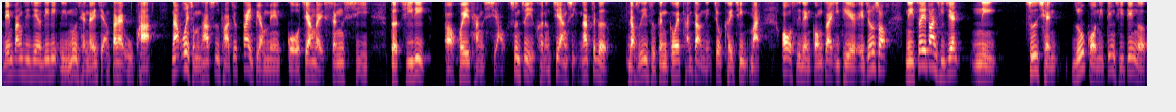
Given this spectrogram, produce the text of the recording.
联邦基金的利率以目前来讲大概五趴。那为什么它四趴？就代表美国将来升息的几率啊非常小，甚至有可能降息。那这个老师一直跟各位谈到，你就可以去买二十年公债 ETF。也就是说，你这一段期间你之前如果你定期定额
